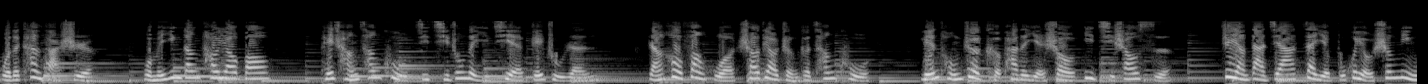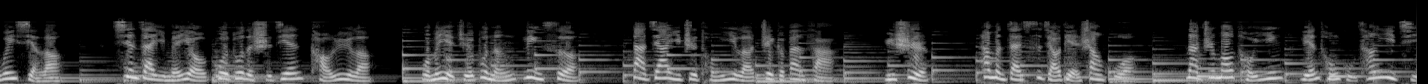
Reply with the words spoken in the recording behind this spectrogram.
我的看法是，我们应当掏腰包，赔偿仓库及其中的一切给主人，然后放火烧掉整个仓库，连同这可怕的野兽一起烧死。这样大家再也不会有生命危险了。现在已没有过多的时间考虑了，我们也绝不能吝啬。”大家一致同意了这个办法。于是，他们在四角点上火，那只猫头鹰连同谷仓一起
